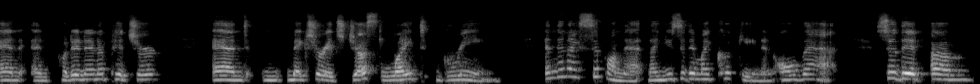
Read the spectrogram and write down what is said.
and and put it in a pitcher and make sure it's just light green. And then i sip on that and i use it in my cooking and all that so that um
